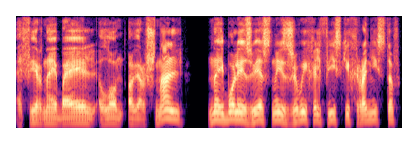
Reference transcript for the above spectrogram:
эфирная Баэль Лон Овершналь, наиболее известный из живых эльфийских хронистов,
